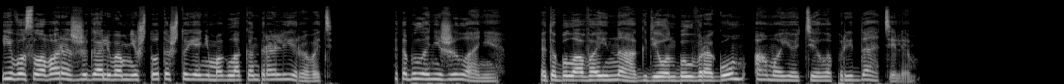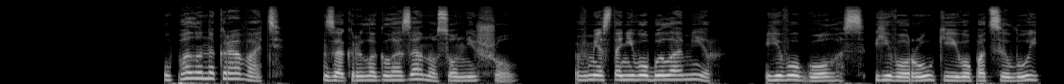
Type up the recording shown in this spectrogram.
его слова разжигали во мне что-то, что я не могла контролировать. Это было не желание. Это была война, где он был врагом, а мое тело предателем. Упала на кровать, закрыла глаза, но сон не шел. Вместо него был Амир. Его голос, его руки, его поцелуй.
